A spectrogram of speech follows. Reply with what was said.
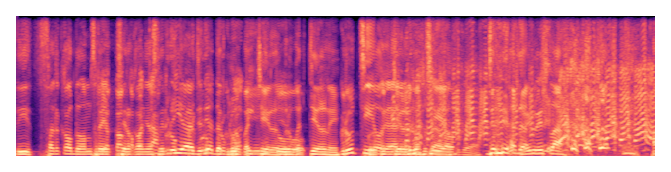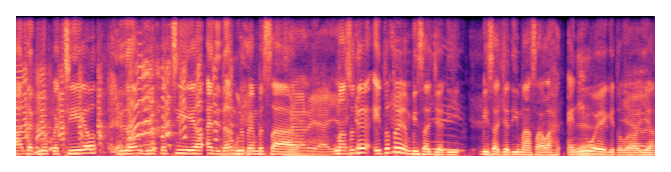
di circle dalam Iya, ke- circle-nya sendiri grup, ya jadi ada grup kecil Grup kecil nih. grup kecil Grup ya kecil, grup kecil Maksudnya. jadi ada Rilis lah. ada grup kecil di dalam grup kecil eh di dalam grup yang besar ya, iya, maksudnya itu tuh yang bisa jadi bisa jadi masalah anyway gitu loh Iya, yang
